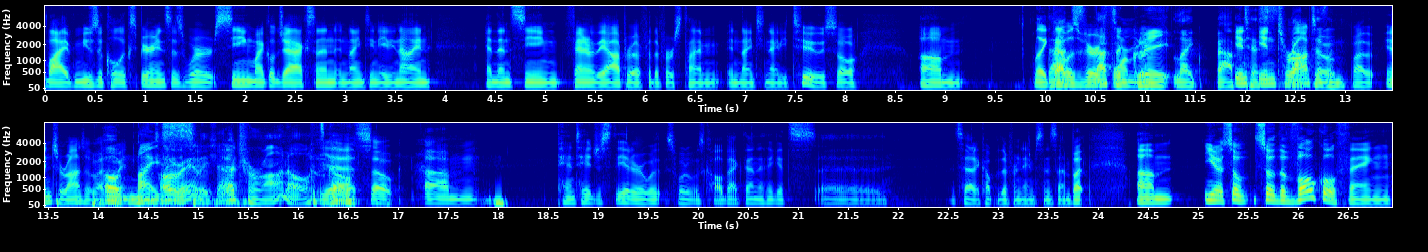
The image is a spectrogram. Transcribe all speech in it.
live musical experiences were seeing Michael Jackson in 1989, and then seeing Phantom of the Opera for the first time in 1992. So, um, like that was very That's formative. a great like in, Baptist in Toronto, baptism. by the, in Toronto, by the Oh, way. in nice. Oh really? Shout Yeah out Toronto. Let's yeah. go. So, um, Pantages Theater was what it was called back then. I think it's uh, it's had a couple different names since then. But, um, you know, so so the vocal thing,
